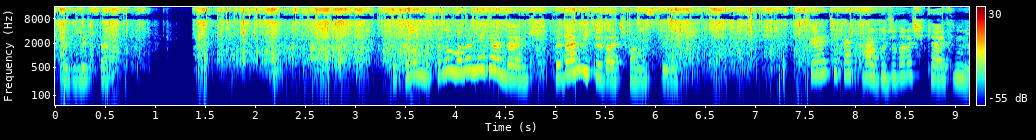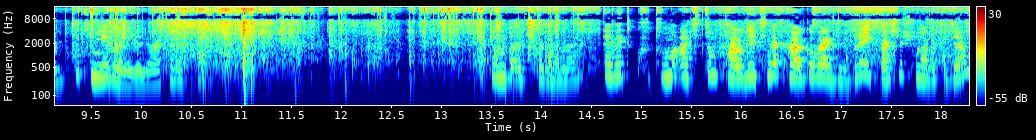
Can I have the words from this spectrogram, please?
Açabilirsen. Bakalım bakalım bana ne göndermiş. Neden videoda açmamı istemiş. Gerçekten kargoculara şikayetimdir. Bu kutu niye böyle geliyor arkadaşlar? Bunu da açıyorum hemen. Evet kutumu açtım. Kargo içinde kargo var gibi duruyor. İlk başta şuna bakacağım.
